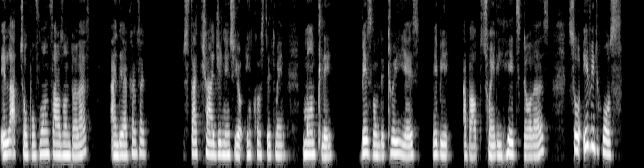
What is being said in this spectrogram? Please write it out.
a laptop of $1,000 and the accountant start charging into your income statement monthly based on the three years, maybe about $28. So if it was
